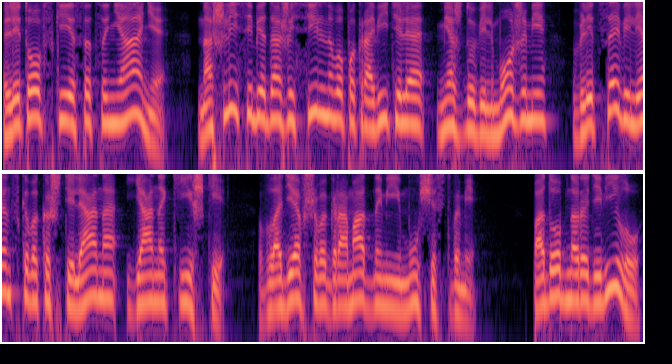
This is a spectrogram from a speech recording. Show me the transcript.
Литовские сациниане нашли себе даже сильного покровителя между вельможами в лице веленского каштеляна Яна Кишки, владевшего громадными имуществами, Подобно Радивилу,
